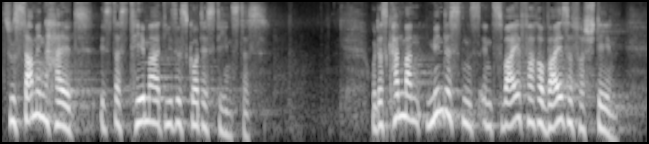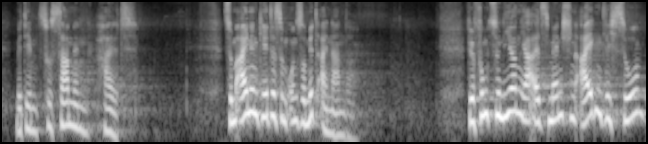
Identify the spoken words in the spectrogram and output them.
Zusammenhalt ist das Thema dieses Gottesdienstes. Und das kann man mindestens in zweifacher Weise verstehen mit dem Zusammenhalt. Zum einen geht es um unser Miteinander. Wir funktionieren ja als Menschen eigentlich so,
